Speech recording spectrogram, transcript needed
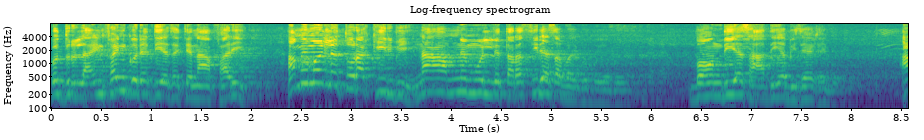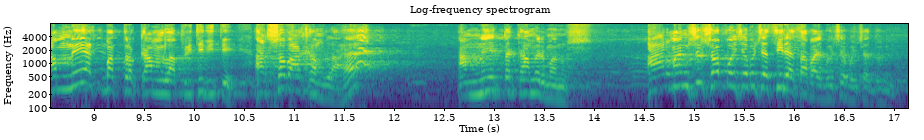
কদ্দুর লাইন ফাইন করে দিয়ে যাইতে না পারি, আমি মরলে তোরা কিরবি? না আমনে মরলে তারা বইয়া বইয়া। বন দিয়া চা দিয়া ভিজাই খাইব। আমনে একমাত্র কামলা পৃথিবীতে, আর সব আকামলা হ্যাঁ? আমনে একটা কামের মানুষ। আর মানুষের সব পয়সা পয়সা সিরা চাপায়, বসে বসে দুনিয়া।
